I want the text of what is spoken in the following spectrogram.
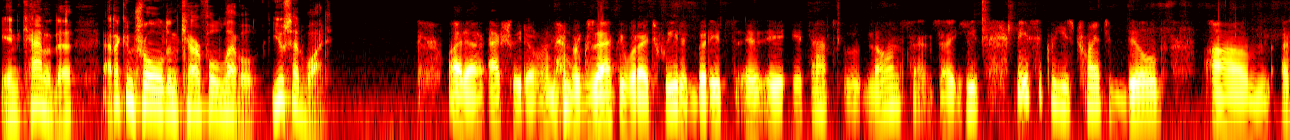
in Canada at a controlled and careful level. You said what? I actually don't remember exactly what I tweeted, but it's it, it's absolute nonsense. Uh, he's basically he's trying to build um, a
